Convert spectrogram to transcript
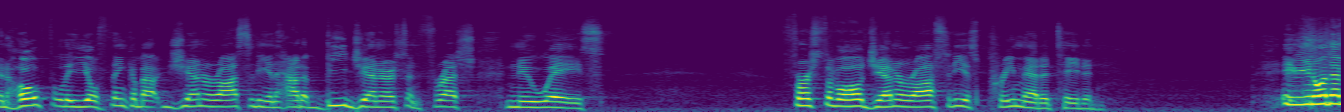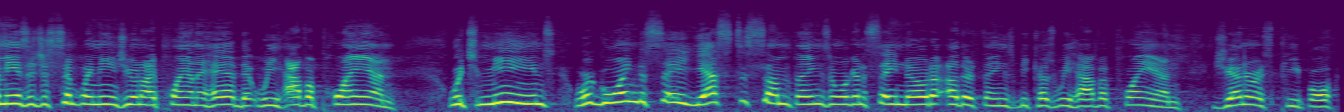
And hopefully, you'll think about generosity and how to be generous in fresh, new ways. First of all, generosity is premeditated. You know what that means? It just simply means you and I plan ahead, that we have a plan which means we're going to say yes to some things and we're going to say no to other things because we have a plan. Generous people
